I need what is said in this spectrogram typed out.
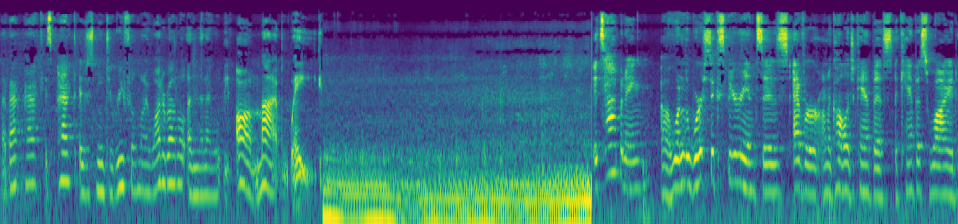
My backpack is packed. I just need to refill my water bottle and then I will be on my way. It's happening. uh, one of the worst experiences ever on a college campus, a campus-wide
